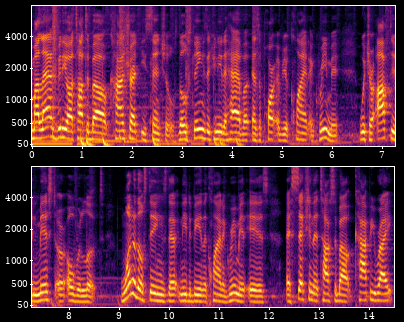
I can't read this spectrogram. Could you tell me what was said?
In my last video, I talked about contract essentials, those things that you need to have uh, as a part of your client agreement, which are often missed or overlooked. One of those things that need to be in the client agreement is a section that talks about copyright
